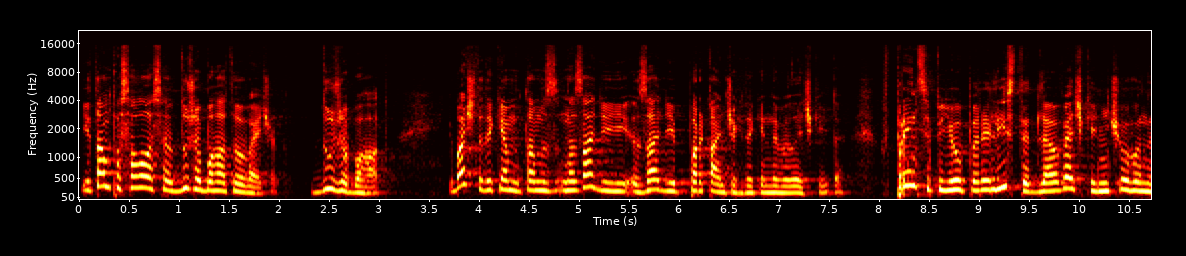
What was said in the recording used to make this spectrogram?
І там посалося дуже багато овечок. Дуже багато. І бачите, таке там назаді ззаді парканчик такий невеличкий йде. В принципі, його перелізти для овечки нічого не,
